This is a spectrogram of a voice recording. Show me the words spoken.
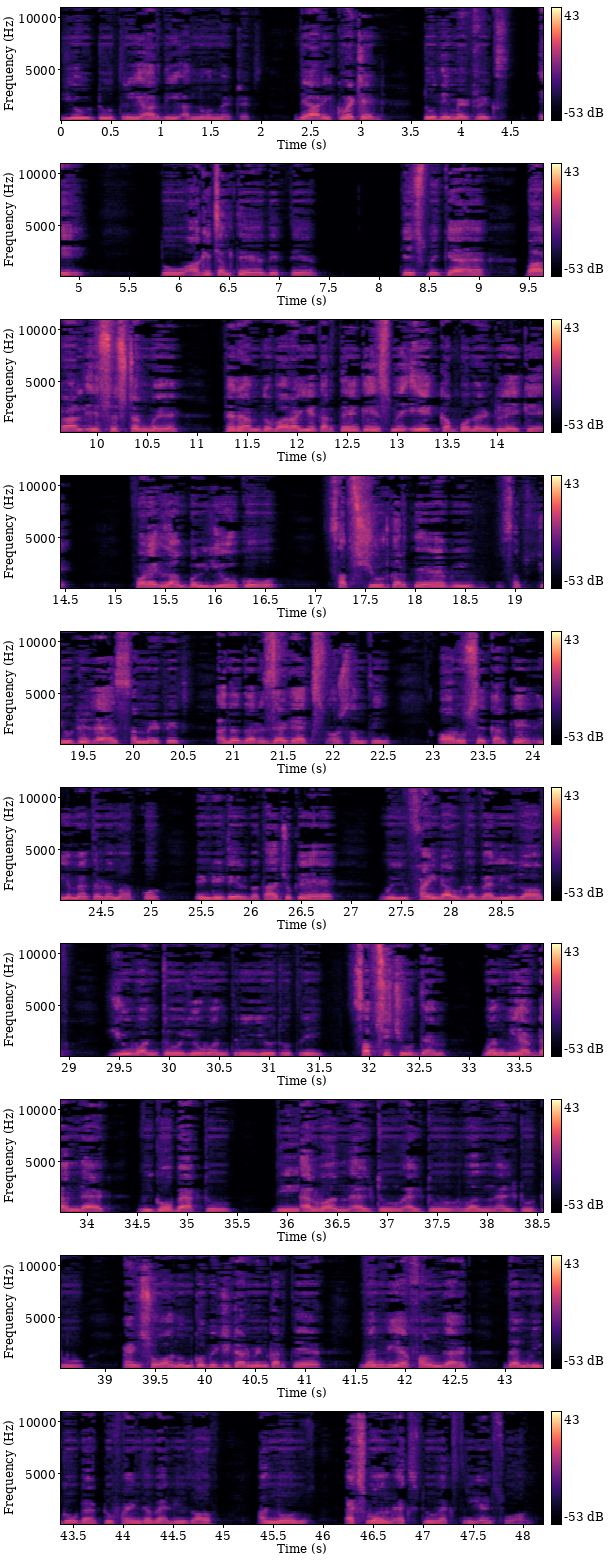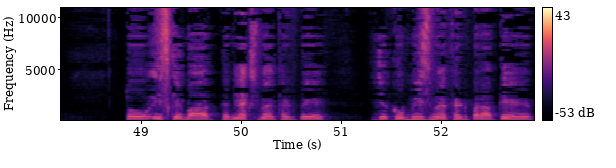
U two three are the unknown matrix they are equated to the matrix A تو آگے چلتے ہیں دیکھتے ہیں کہ اس میں کیا ہے بہرحال اس سسٹم میں پھر ہم دوبارہ یہ کرتے ہیں کہ اس میں ایک کمپوننٹ لے کے فار ایگزامپل یو کو سبسٹیوٹ کرتے ہیں we substitute as some matrix another Z X اور سم تھنگ اور اس سے کر کے یہ میتھڈ ہم آپ کو ان ڈیٹیل بتا چکے ہیں we find out the values of U one two U one three U two three them when we have done that we go back to the L one L two L two one L two two and so on ان کو بھی determine کرتے ہیں when we have found that then we go back to find the values of unknown X one X two X three and so on تو اس کے بعد پھر next method پہ جیکوبیز میتھڈ پر آتے ہیں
